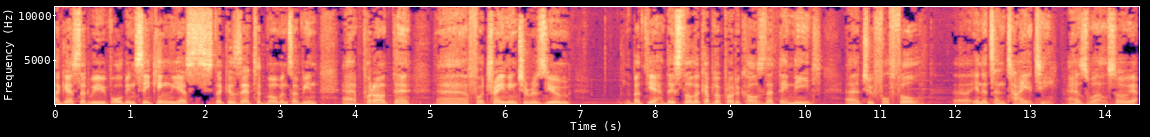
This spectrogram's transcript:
I guess, that we've all been seeking. Yes, the gazetted moments have been put out there for training to resume. But yeah, there's still a couple of protocols that they need to fulfill uh, in its entirety as well. So, yeah,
